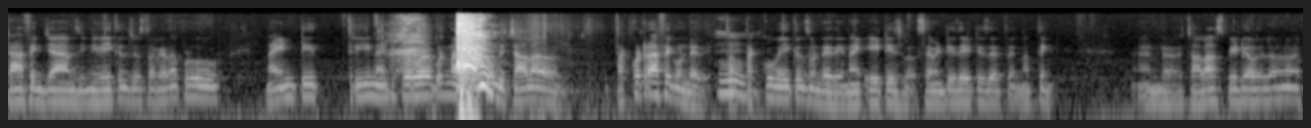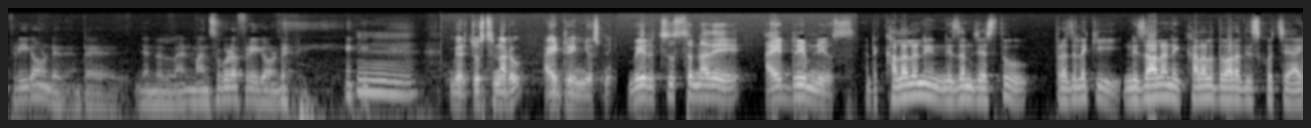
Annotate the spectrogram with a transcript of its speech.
ట్రాఫిక్ జామ్స్ ఇన్ని వెహికల్స్ చూస్తారు కదా అప్పుడు నైంటీ త్రీ నైంటీ ఫోర్ వరకు కూడా నాకు ఉంది. చాలా తక్కువ ట్రాఫిక్ ఉండేది. చాలా తక్కువ వెహికల్స్ ఉండేది. నై ఎయిటీస్లో సెవెంటీస్ ఎయిటీస్ అయితే నథింగ్ అండ్ చాలా స్పీడ్గా ఫ్రీగా ఉండేది. అంటే జనరల్ అండ్ మనసు కూడా ఫ్రీగా ఉండేది. మీరు చూస్తున్నారు ఐ డ్రీమ్ న్యూస్ని. మీరు చూస్తున్నది ఐ డ్రీమ్ న్యూస్. అంటే కళలని నిజం చేస్తూ ప్రజలకి నిజాలని కళల ద్వారా తీసుకొచ్చే ఐ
